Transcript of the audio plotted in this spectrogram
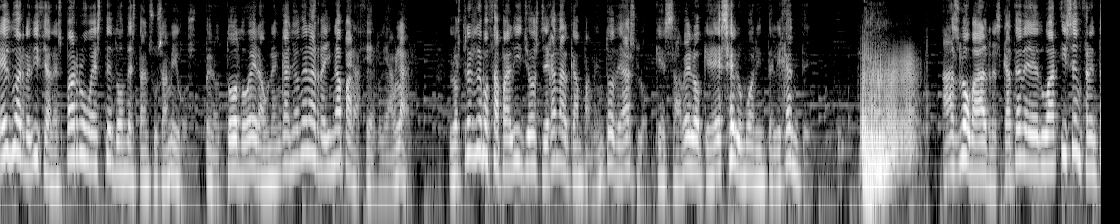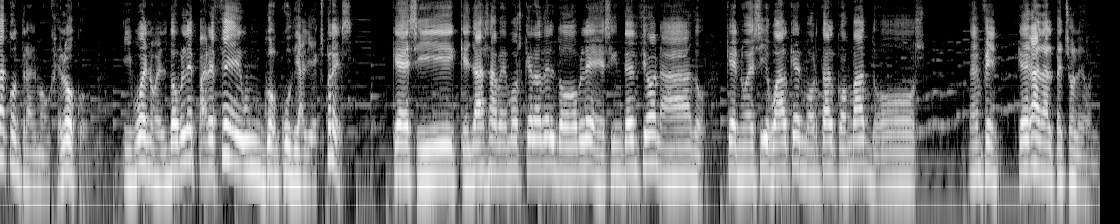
Edward le dice al Sparrow este dónde están sus amigos, pero todo era un engaño de la reina para hacerle hablar. Los tres rebozapalillos llegan al campamento de Aslo, que sabe lo que es el humor inteligente. Aslo va al rescate de Edward y se enfrenta contra el monje loco. Y bueno, el doble parece un Goku de AliExpress. Que sí, que ya sabemos que lo del doble es intencionado, que no es igual que en Mortal Kombat 2. En fin, que gana el pecho león.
